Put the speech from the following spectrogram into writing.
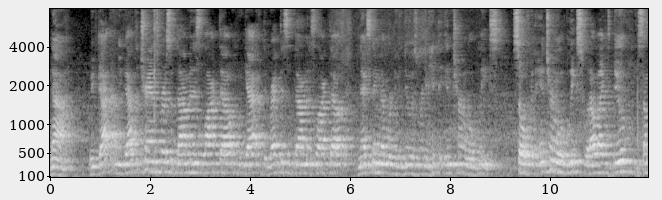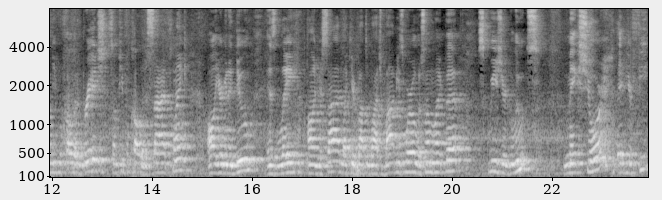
Now, we've got, we've got the transverse abdominis locked out. We've got the rectus abdominis locked out. Next thing that we're going to do is we're going to hit the internal obliques. So for the internal obliques, what I like to do, some people call it a bridge, some people call it a side plank. All you're gonna do is lay on your side like you're about to watch Bobby's World or something like that. Squeeze your glutes. Make sure that your feet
